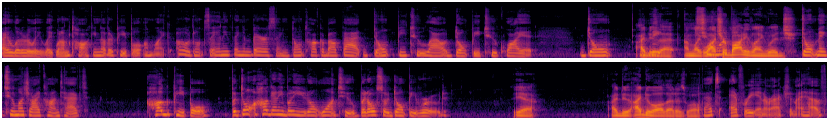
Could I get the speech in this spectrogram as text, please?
I literally, like, when I'm talking to other people, I'm like, oh, don't say anything embarrassing. Don't talk about that. Don't be too loud. Don't be too quiet. Don't I do that. I'm like, watch much, your body language. Don't make too much eye contact. Hug people, but don't hug anybody you don't want to, but also don't be rude. Yeah. I do I do all that as well. That's every interaction I have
